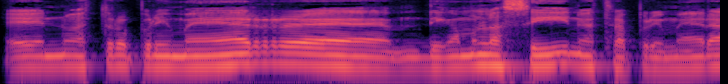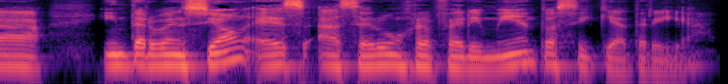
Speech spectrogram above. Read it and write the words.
eh, nuestro primer, eh, digámoslo así, nuestra primera intervención es hacer un referimiento a psiquiatría,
